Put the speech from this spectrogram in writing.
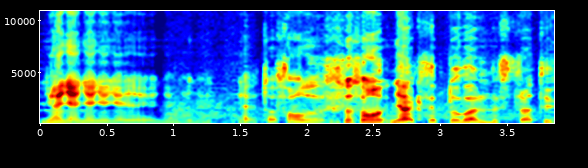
Nie, nie, nie, nie, nie, nie, nie, nie, nie. To są, to są nieakceptowalne straty.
